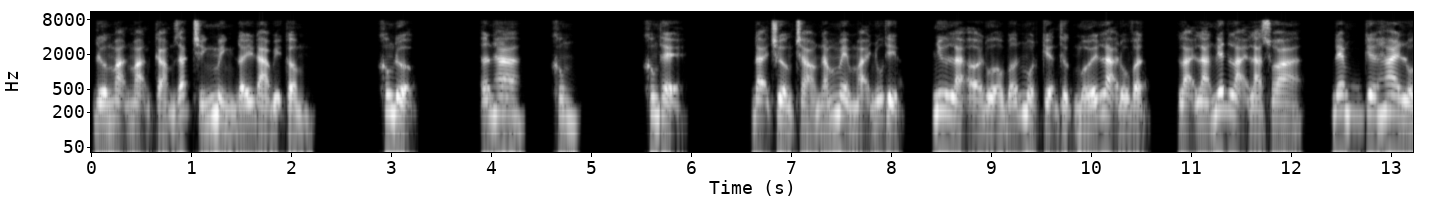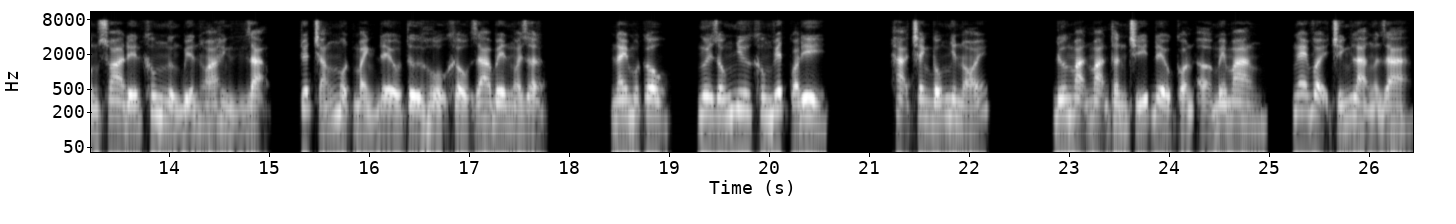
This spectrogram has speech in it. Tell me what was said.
đường mạn mạn cảm giác chính mình đây đà bị cầm. Không được! Ân ha! Không! Không thể! Đại trưởng chảo nắm mềm mại nhũ thịt, như là ở đùa bỡn một kiện thực mới lạ đồ vật, lại là niết lại là xoa, đem kia hai luồng xoa đến không ngừng biến hóa hình dạng, tuyết trắng một mảnh đều từ hổ khẩu ra bên ngoài giật. Này một câu, ngươi giống như không viết quá đi. Hạ tranh bỗng nhiên nói. Đường mạn mạn thần trí đều còn ở mê mang, nghe vậy chính là ngẩn ra.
